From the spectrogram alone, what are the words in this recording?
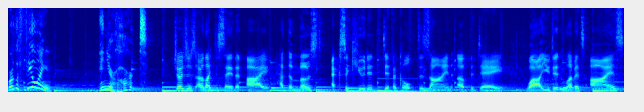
or the feeling in your heart? Judges, I would like to say that I had the most executed difficult design of the day. While you didn't love its eyes,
